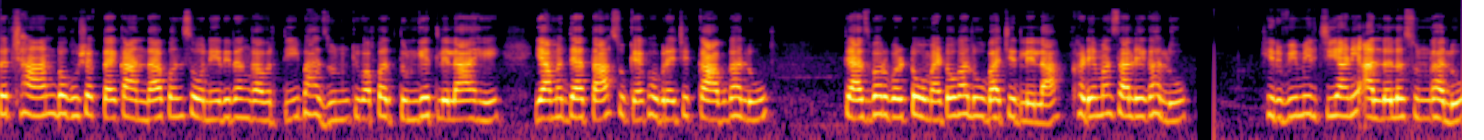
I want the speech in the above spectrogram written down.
तर छान बघू शकताय कांदा आपण सोनेरी रंगावरती भाजून किंवा परतून घेतलेला आहे. यामध्ये आता सुक्या खोबऱ्याचे काप घालू. त्याचबरोबर टोमॅटो घालू उभा चिरलेला. खडे मसाले घालू. हिरवी मिरची आणि आलं लसूण घालू.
